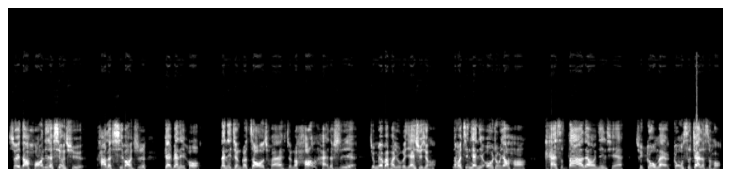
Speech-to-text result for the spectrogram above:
所以，当皇帝的兴趣、他的希望值改变了以后，那你整个造船、整个航海的事业就没有办法有个延续性了。那么今天你欧洲央行开始大量印钱去购买公司债的时候，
